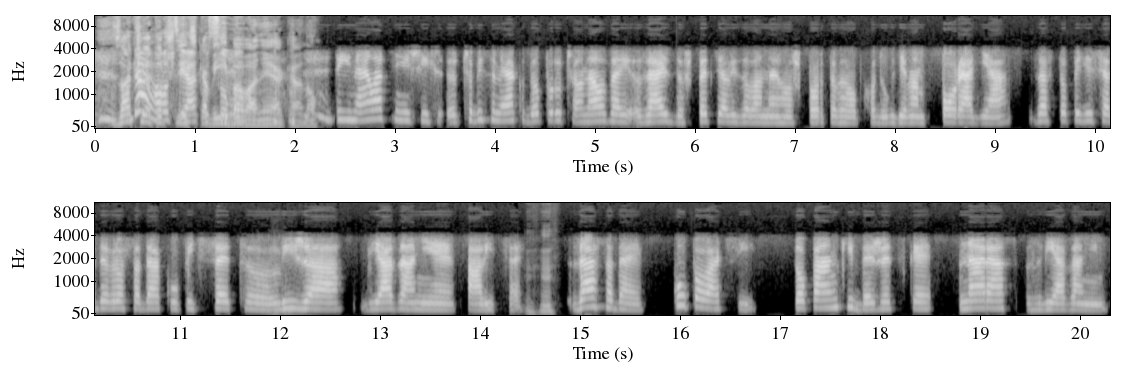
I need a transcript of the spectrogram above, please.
začiatočnícka výbava nejaká. No. Tých najlacnejších, čo by som ja ako doporúčal, naozaj zájsť do špecializovaného športového obchodu, kde vám poradia. Za 150 eur sa dá kúpiť set e, lyža, viazanie, palice. Uh-huh. Zásada je kúpovať si topánky bežecké naraz s viazaním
